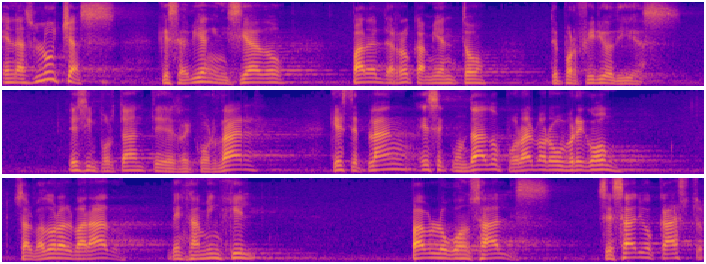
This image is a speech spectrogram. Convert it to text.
en las luchas que se habían iniciado para el derrocamiento de Porfirio Díaz. Es importante recordar que este plan es secundado por Álvaro Obregón, Salvador Alvarado, Benjamín Gil, Pablo González, Cesario Castro,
